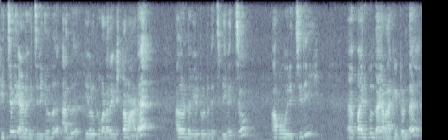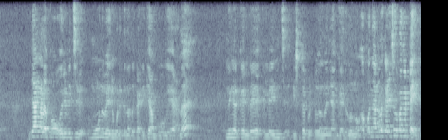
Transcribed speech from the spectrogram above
കിച്ചടിയാണ് വെച്ചിരിക്കുന്നത്. അത് ഇവൾക്ക് വളരെ ഇഷ്ടമാണ്. അതുകൊണ്ട് ബീട്രൂട്ട് കിച്ചടി വെച്ചു. അപ്പോൾ ഒരിച്ചിരി പരിപ്പും തയ്യാറാക്കിയിട്ടുണ്ട്. ഞങ്ങളിപ്പോൾ ഒരുമിച്ച് മൂന്ന് പേരും കൂടി ഇരുന്നത് കഴിക്കാൻ പോവുകയാണ്. നിങ്ങൾക്ക് എന്റെ ലഞ്ച് ഇഷ്ടപ്പെട്ടു എന്ന് ഞാൻ കരുതുന്നു. അപ്പോൾ ഞങ്ങൾ കഴിച്ചു തുടങ്ങട്ടെ.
